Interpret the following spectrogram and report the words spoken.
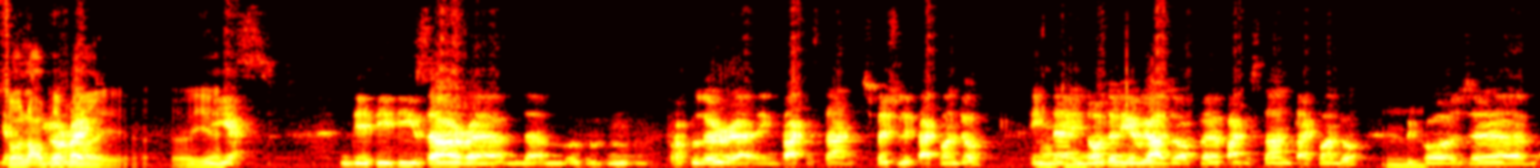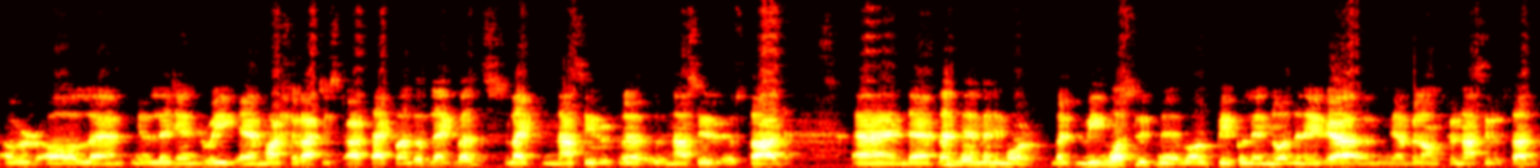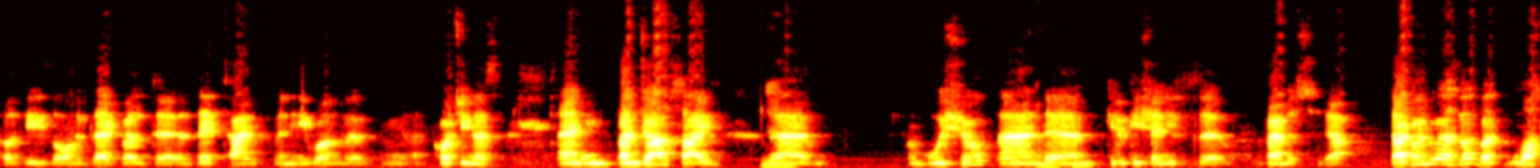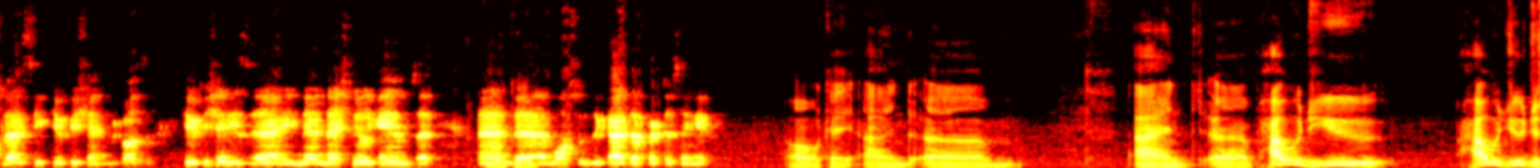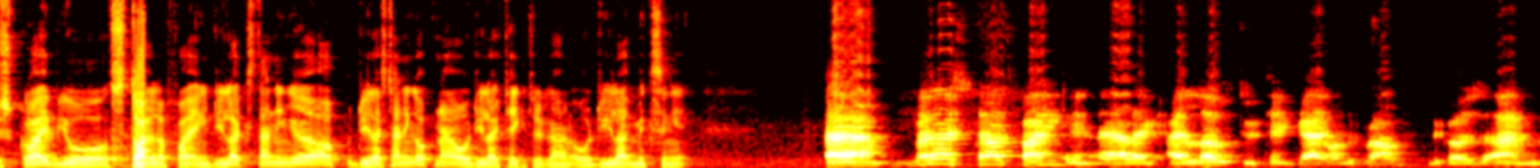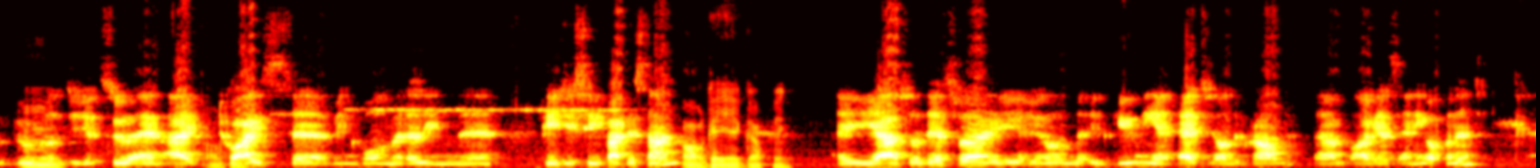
so a lot of people right. are. Uh, yeah. Yes. The, the, these are um, um, popular uh, in Pakistan, especially Taekwondo. In, uh, Okay. in northern areas of uh, Pakistan, Taekwondo, Mm. because uh, our all uh, you know, legendary uh, martial artists are Taekwondo black belts, like Nasir, uh, Nasir Ustad, and uh, but many, many more. But we mostly uh, people in northern area um, belong to Nasir Ustad because he's the only black belt uh, at that time when he was uh, coaching us. And in Punjab side, Yeah. Wushu and um, Kyokushin is uh, famous. Yeah, Taekwondo as well, but mostly I see Kyokushin because Kyokushin is uh, in uh, national games uh, and Okay. uh, most of the guys are practicing it. Oh, okay. And um, and uh, how would you how would you describe your style of fighting? Do you like standing up? Do you like standing up now, or do you like taking to the ground, or do you like mixing it? Um, when I start fighting in uh, like I love to take guy on the ground because I'm blue Mm. belt jiu-jitsu and I Okay. twice uh, win gold medal in uh, PGC Pakistan. Oh, okay, yeah, grappling. Uh, yeah, so that's why you know it gave me an edge on the ground um, against any opponent.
